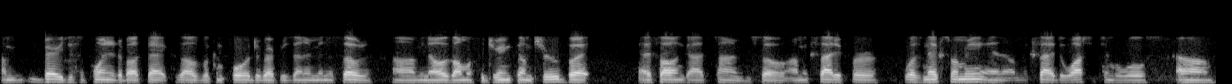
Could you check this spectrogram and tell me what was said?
I'm very disappointed about that because I was looking forward to representing Minnesota. Um, you know, it was almost a dream come true, but it's all in God's time. So I'm excited for what's next for me, and I'm excited to watch the Timberwolves um,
